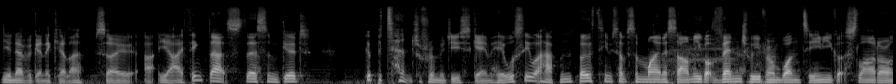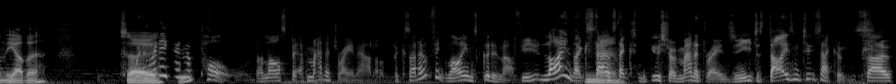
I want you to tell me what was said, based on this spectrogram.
You're never going to kill her. So, uh, yeah, I think that's there's some good good potential for a Medusa game here. We'll see what happens. Both teams have some minus armor. You've got Vengeweaver on one team, you've got Slardar on the other. So Where are they going to pull the last bit of mana drain out of? Because I don't think Lion's good enough. You Lion like stands No. next to Medusa and mana drains, and he just dies in two seconds. So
